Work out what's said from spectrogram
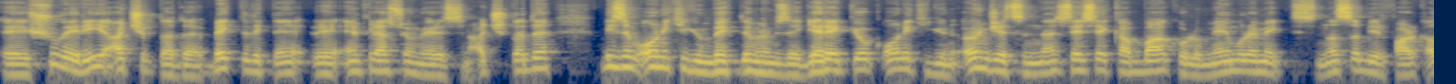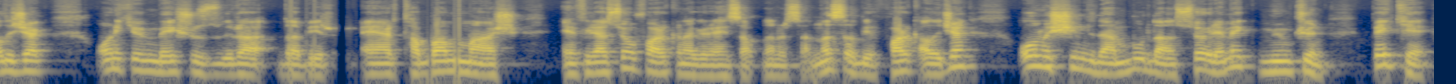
e, şu veriyi açıkladı. Bekledikleri enflasyon verisini açıkladı. Bizim 12 gün beklememize gerek yok. 12 gün öncesinden SSK Bağkurlu memur emeklisi nasıl bir fark alacak? 12.500 lirada bir eğer taban maaş enflasyon farkına göre hesaplanırsa nasıl bir fark alacak? Onu şimdiden buradan söylemek mümkün. Peki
